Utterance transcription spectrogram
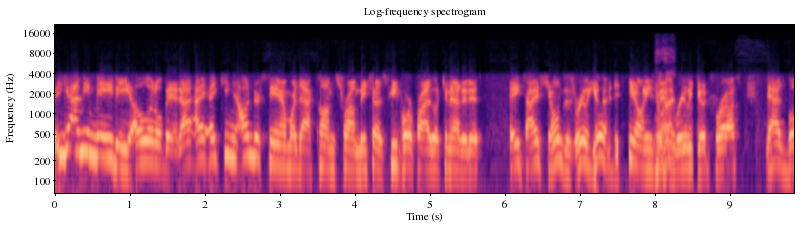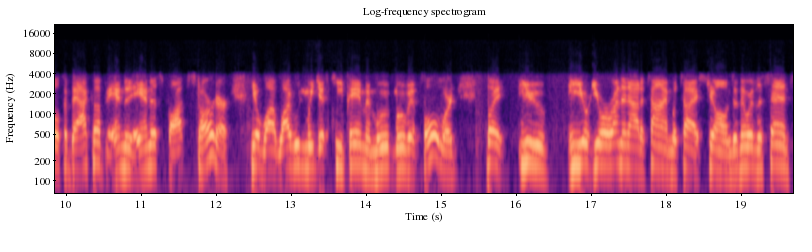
Yeah, I mean, maybe a little bit. I, I, I can understand where that comes from because people are probably looking at it as, hey, Tyus Jones is really good. You know, and he's been Right. really good for us. Has both a backup and and a spot starter. You know, why why wouldn't we just keep him and move move it forward? But you. You, you were running out of time with Tyus Jones, and there was a sense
